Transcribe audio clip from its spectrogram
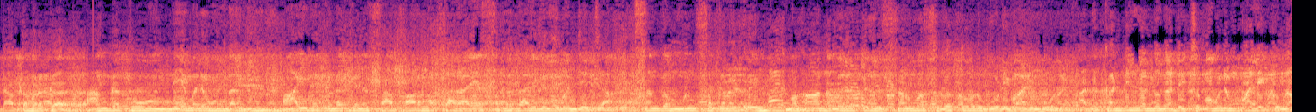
പ്പെടാത്തവർക്ക് അംഗത്വവും നിയമനവും നൽകി ആയിരക്കണക്കിന് സാധാരണക്കാരായ സഹകാരികളെ വഞ്ചിച്ച സംഘം മുൻ സെക്രട്ടറി മഹാനഗരത്തിൽ സർവസുഖത്തോടുകൂടി വാഴുമ്പോൾ അത് കണ്ടില്ലെന്ന് നടിച്ച് മൗനം പാലിക്കുന്ന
